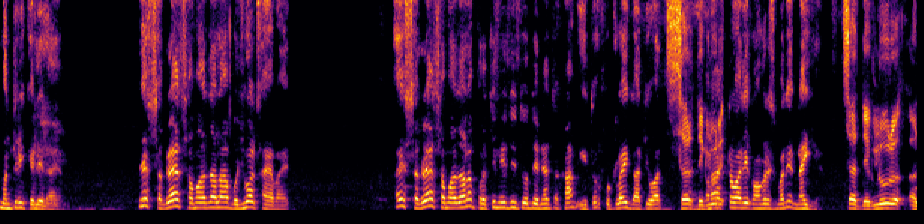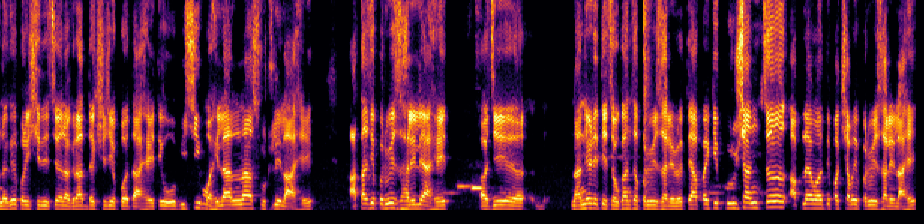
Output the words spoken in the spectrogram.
मंत्री केलेलं आहे. म्हणजे सगळ्या समाजाला भुजबळ साहेब आहेत. हे सगळ्या समाजाला प्रतिनिधित्व देण्याचं काम इथं कुठलाही जातीवाद सर देगलूर राष्ट्रवादी काँग्रेसमध्ये नाही आहे सर देगलूर नगर परिषदेचे नगराध्यक्ष जे पद आहे ते ओबीसी महिलांना सुटलेलं आहे. आता जे प्रवेश झालेले आहेत जे नांदेड येथे चौकांचा प्रवेश झालेला आहे त्यापैकी पुरुषांचं आपल्यामध्ये पक्षामध्ये प्रवेश झालेला आहे.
